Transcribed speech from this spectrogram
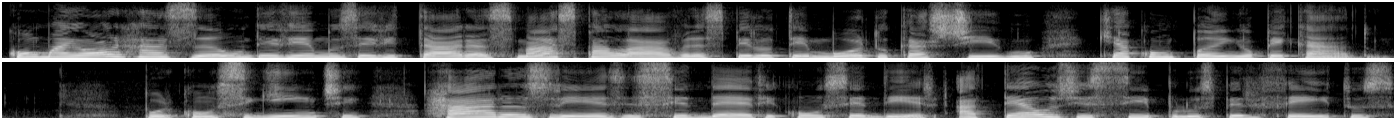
com maior razão devemos evitar as más palavras pelo temor do castigo que acompanha o pecado. Por conseguinte, raras vezes se deve conceder até aos discípulos perfeitos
